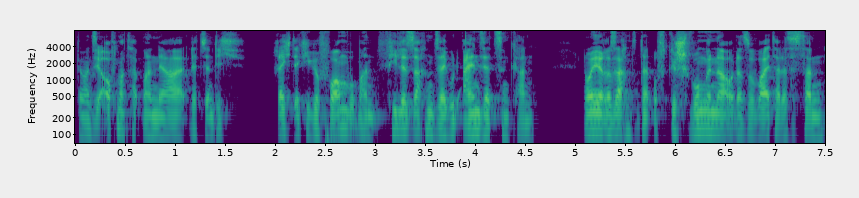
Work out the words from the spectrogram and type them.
wenn man sie aufmacht, hat man ja letztendlich rechteckige Formen, wo man viele Sachen sehr gut einsetzen kann. Neuere Sachen sind dann oft geschwungener oder so weiter. Das ist dann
